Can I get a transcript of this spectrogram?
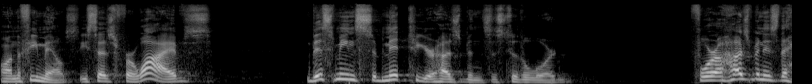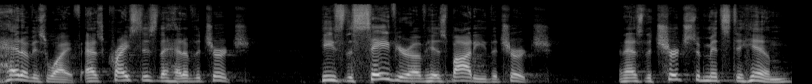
on the females. He says, For wives, this means submit to your husbands as to the Lord. For a husband is the head of his wife, as Christ is the head of the church. He's the savior of his body, the church. And as the church submits to him,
